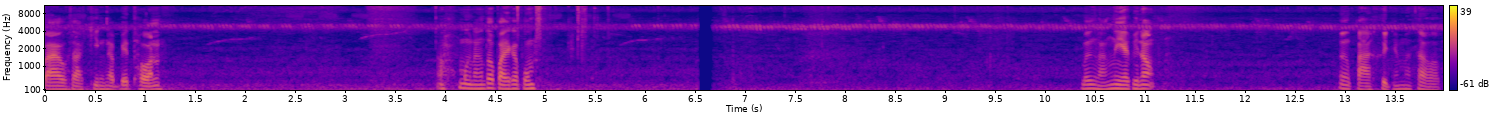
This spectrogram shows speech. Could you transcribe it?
ปลาอุตสาห์กินครับเบ็ดถอนเอามึงนังต่อไปครับผมเบื้องหลังเนี่ยพี่น้อง เรื่องปลาขึ้นยังมาเศร้าครับ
